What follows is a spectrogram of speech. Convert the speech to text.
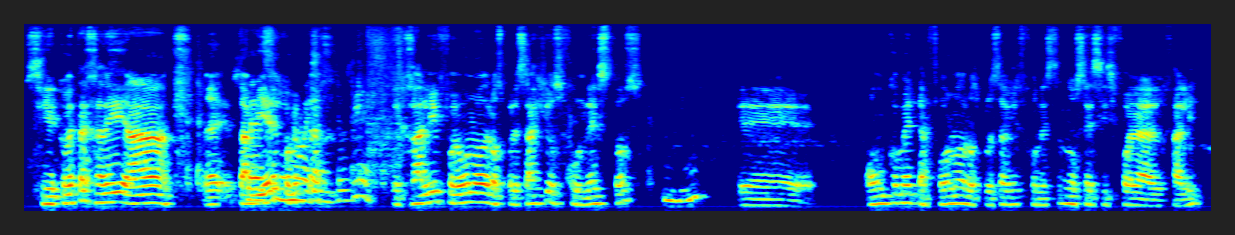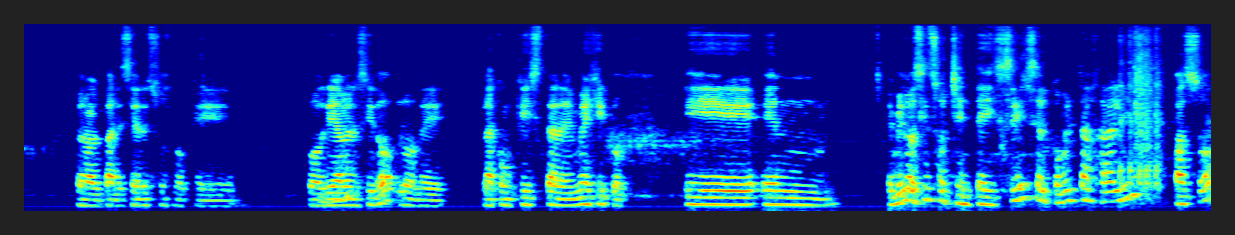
Sí, el cometa Halley ah, eh, también el cometa Halley fue uno de los presagios funestos, eh, o un cometa fue uno de los presagios funestos, no sé si fuera el Halley, pero al parecer eso es lo que podría haber sido, lo de la conquista de México. Y en, en 1986 el cometa Halley pasó,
